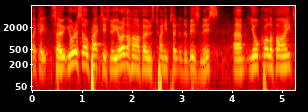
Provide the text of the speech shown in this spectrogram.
Okay, so you're a sole practitioner, your other half owns 20% of the business. Um, you're qualified,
